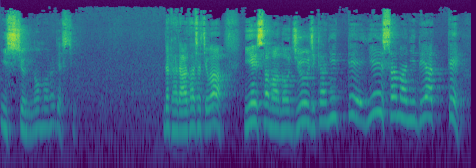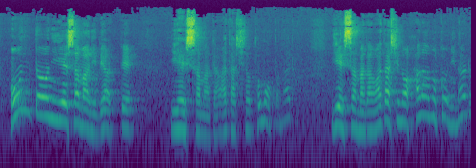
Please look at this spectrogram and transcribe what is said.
一瞬のものですよ。だから私たちはイエス様の十字架に行ってイエス様に出会って本当にイエス様に出会ってイエス様が私の友となる。イエス様が私の腹向こうになる。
